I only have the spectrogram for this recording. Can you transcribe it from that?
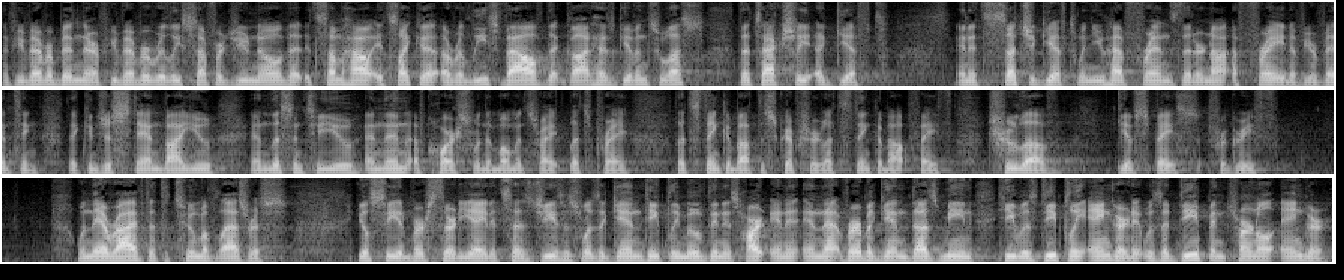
If you've ever been there, if you've ever really suffered, you know that it's somehow it's like a, a release valve that God has given to us that's actually a gift. And it's such a gift when you have friends that are not afraid of your venting. They can just stand by you and listen to you. And then, of course, when the moment's right, let's pray. Let's think about the scripture. Let's think about faith. True love gives space for grief. When they arrived at the tomb of Lazarus, you'll see in verse 38, it says, Jesus was again deeply moved in his heart. And, and that verb again does mean he was deeply angered. It was a deep internal anger.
